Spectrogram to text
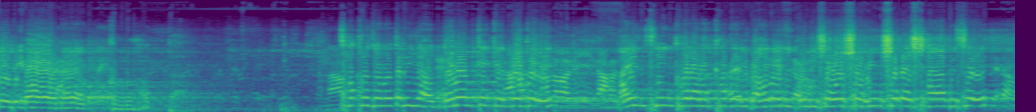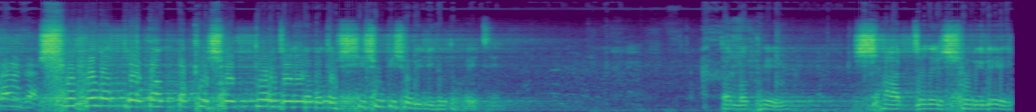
নির্মম ছাত্র জনতার এই আন্দোলনকে কেন্দ্র করে আইন শৃঙ্খলা রক্ষাকারী বাহিনীর গুলি সহ সহিংসতার সারা দেশে শুধুমাত্র কমপক্ষে সত্তর জনের মতো শিশু কিশোরী নিহত হয়েছে। তার মধ্যে শরীরে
